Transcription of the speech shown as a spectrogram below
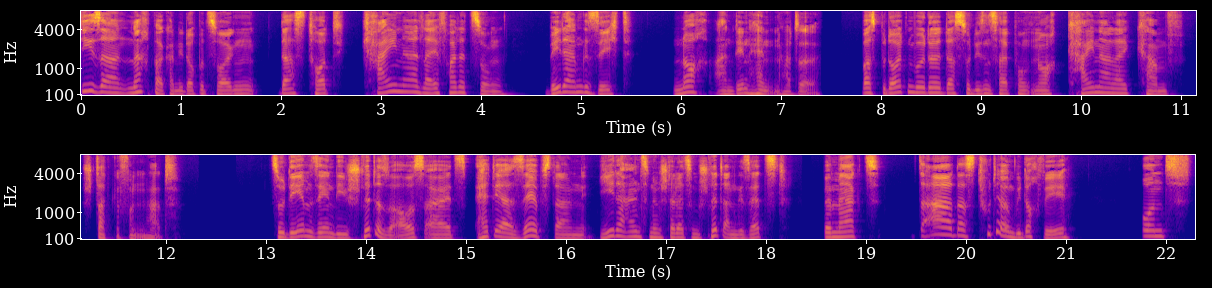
Dieser Nachbar kann jedoch bezeugen, dass Todd keinerlei Verletzungen, weder im Gesicht noch an den Händen hatte, was bedeuten würde, dass zu diesem Zeitpunkt noch keinerlei Kampf stattgefunden hat. Zudem sehen die Schnitte so aus, als hätte er selbst an jeder einzelnen Stelle zum Schnitt angesetzt, bemerkt, da, das tut ja irgendwie doch weh, und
